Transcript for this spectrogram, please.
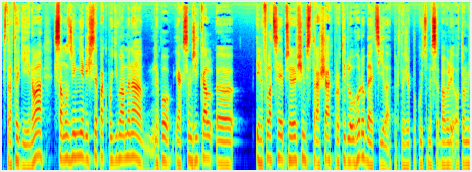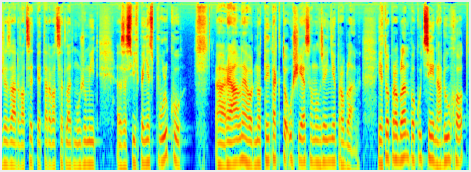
strategii. No a samozřejmě, když se pak podíváme na, nebo jak jsem říkal, eh, Inflace je především strašák pro ty dlouhodobé cíle, protože pokud jsme se bavili o tom, že za 25 a 20 let můžu mít eh, ze svých peněz půlku eh, reálné hodnoty, tak to už je samozřejmě problém. Je to problém, pokud si na důchod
